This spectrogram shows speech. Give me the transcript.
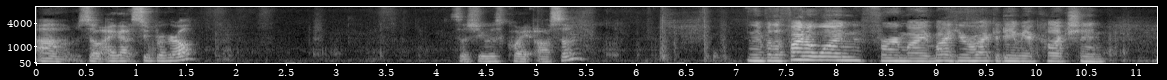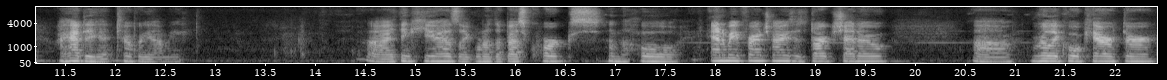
Um, so I got Supergirl. So she was quite awesome. And then for the final one, for my My Hero Academia collection, I had to get Tokoyami. Uh, I think he has like one of the best quirks in the whole anime franchise. Is Dark Shadow. Uh, really cool character.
